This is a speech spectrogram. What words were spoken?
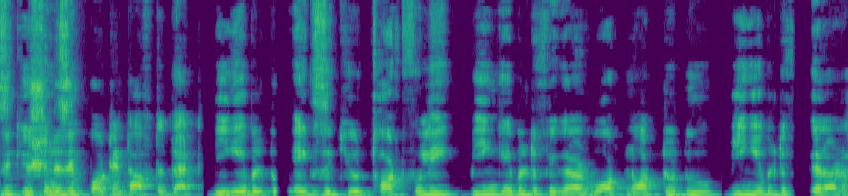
execution is important after that. Being able to execute thoughtfully, being able to figure out what not to do, being able to figure out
